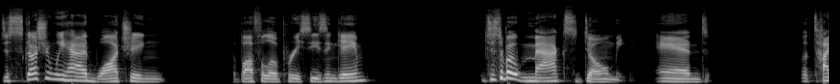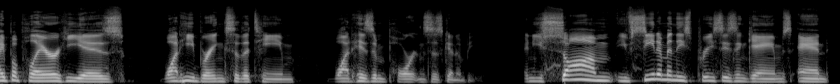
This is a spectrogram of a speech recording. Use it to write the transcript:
discussion we had watching the Buffalo preseason game just about Max Domi and the type of player he is, what he brings to the team, what his importance is going to be. And you saw him, you've seen him in these preseason games, and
